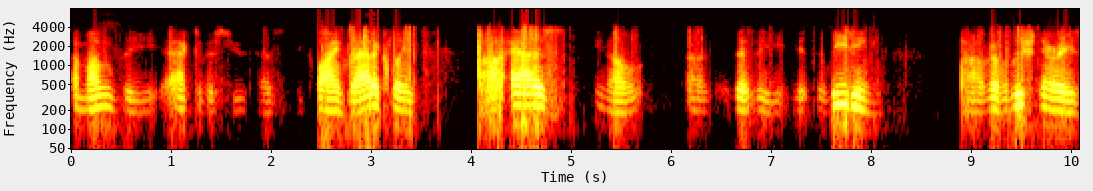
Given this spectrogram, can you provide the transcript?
among the activist youth has declined radically uh, as you know uh, the, the, the leading uh, revolutionaries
